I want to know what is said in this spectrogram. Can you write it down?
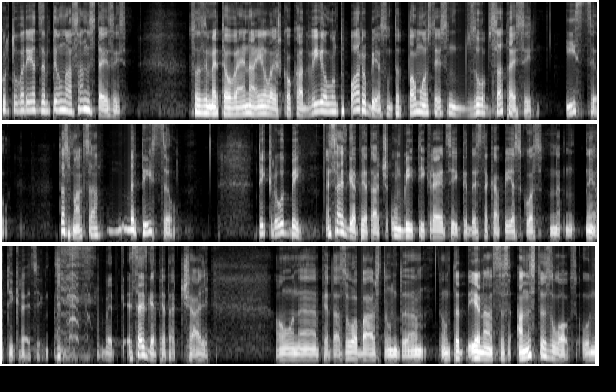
kur tu vari iet zem pilnās anestezijas. Tas nozīmē, tev vēnā ielaiž kaut kādu vielu, un tu parubies, un tad pamosties un zobi sataisīt. Izcili. Tas maksā, bet izcili. Tik grūti bija. Es aizgāju pie tā, č- un bija tik rēcīgi, kad es tā kā pieskos, ne, ne jau tik rēcīgi, bet es aizgāju pie tā čaļa. Un uh, pie tā zobārsta, un, uh, un tad ienāca tas anesteziologs. Un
